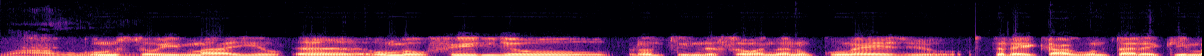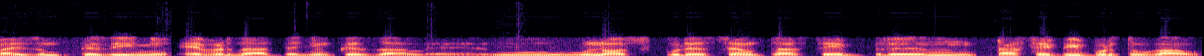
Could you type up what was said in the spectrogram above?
Uau. começou em maio. Uh, o meu filho, pronto, ainda só anda no colégio, terei que aguentar aqui mais um bocadinho. É verdade, tenho um casal, o, o nosso coração está sempre, está sempre em Portugal.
